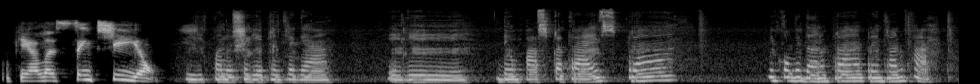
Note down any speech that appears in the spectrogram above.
o que elas sentiam. E quando eu cheguei para entregar, ele deu um passo para trás para me convidando para entrar no quarto.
